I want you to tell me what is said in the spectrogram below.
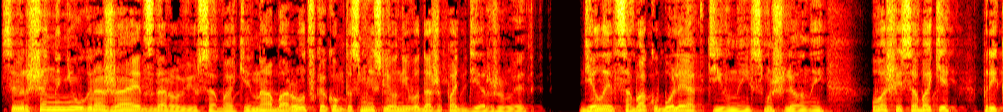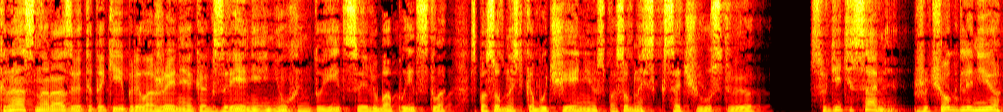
совершенно не угрожает здоровью собаки. Наоборот, в каком-то смысле он его даже поддерживает. Делает собаку более активной, смышленой. У вашей собаки прекрасно развиты такие приложения, как зрение, нюх, интуиция, любопытство, способность к обучению, способность к сочувствию. Судите сами, жучок для нее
